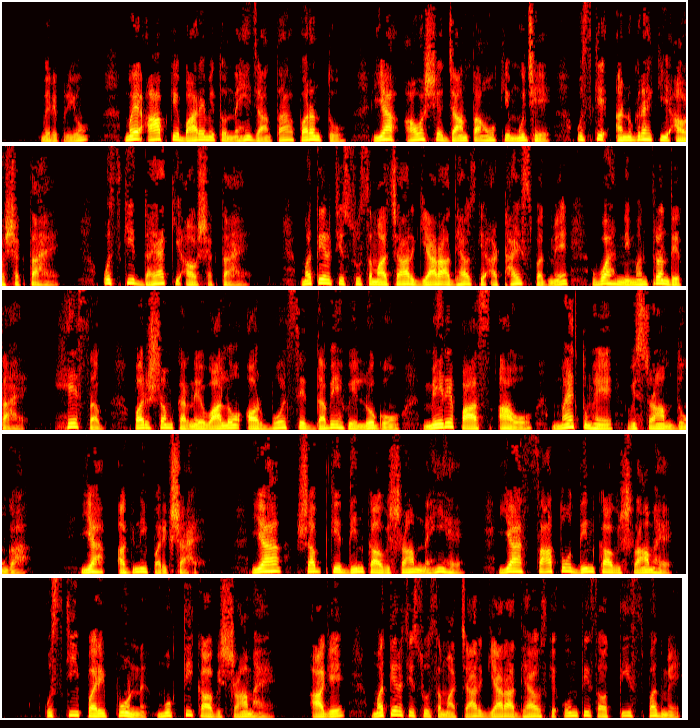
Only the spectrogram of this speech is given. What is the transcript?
मेरे प्रियो, मैं आपके बारे में तो नहीं जानता, परंतु यह अवश्य जानता हूँ कि मुझे उसके अनुग्रह की आवश्यकता है, उसकी दया की आवश्यकता है। मतिरचित सुसमाचार ग्यारह अध्याय उसके अट्ठाईस पद में वह निमंत्रण देता है। हे सब, परिश्रम करने वालों और बोझ से दबे हुए लोगों, मेरे पास आओ, मैं तुम्हें विश्राम दूँगा। यह अग्नि परीक्षा है। यह शब्द के दिन का विश्राम नहीं है। यह सातों दिन का विश्राम है। उसकी परिपूर्ण मुक्ति का विश्राम है। आगे मतिर शिशु समाचार ग्यारह अध्याय उसके उन्तीस और तीस पद में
